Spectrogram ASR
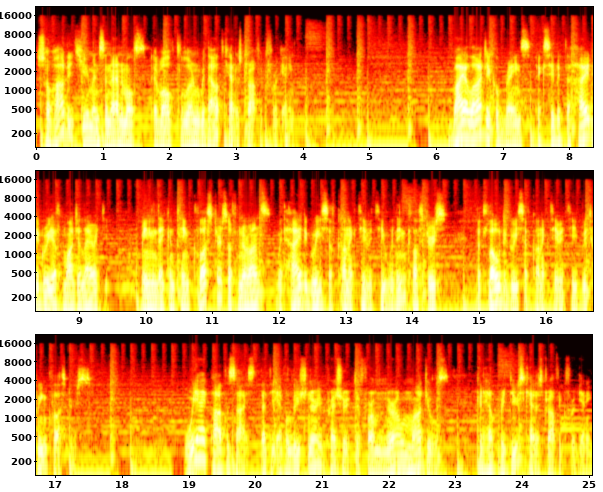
So how did humans and animals evolve to learn without catastrophic forgetting? Biological brains exhibit a high degree of modularity, meaning they contain clusters of neurons with high degrees of connectivity within clusters, but low degrees of connectivity between clusters. We hypothesized that the evolutionary pressure to form neural modules could help reduce catastrophic forgetting,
